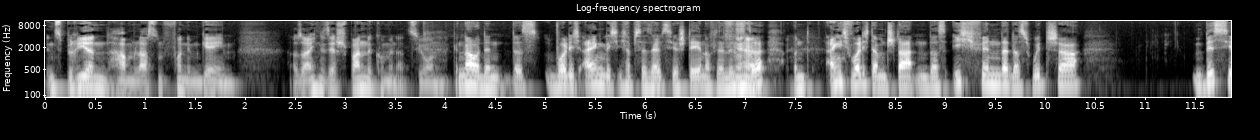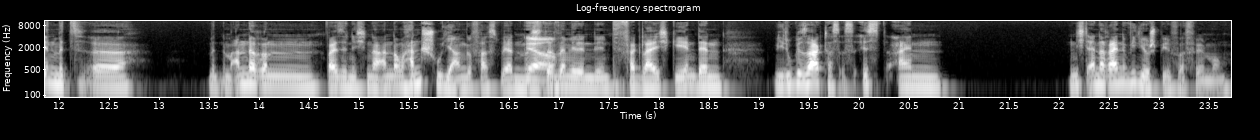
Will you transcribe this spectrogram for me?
inspirieren haben lassen von dem Game. Also eigentlich eine sehr spannende Kombination. Genau, denn das wollte ich eigentlich, ich habe es ja selbst hier stehen auf der Liste, Ja. und eigentlich wollte ich damit starten, dass ich finde, dass Witcher ein bisschen mit, äh, mit einem anderen, weiß ich nicht, einer anderen Handschuh hier angefasst werden müsste, Ja. wenn wir in den Vergleich gehen. Denn, wie du gesagt hast, es ist ein nicht eine reine Videospielverfilmung.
